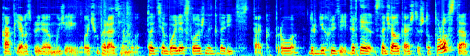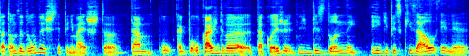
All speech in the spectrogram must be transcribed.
как я воспринимаю музей, очень по-разному, то тем более сложно говорить так про других людей. Вернее, сначала кажется, что просто, а потом задумываешься и понимаешь, что там у, как бы у каждого такой же бездонный египетский зал или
